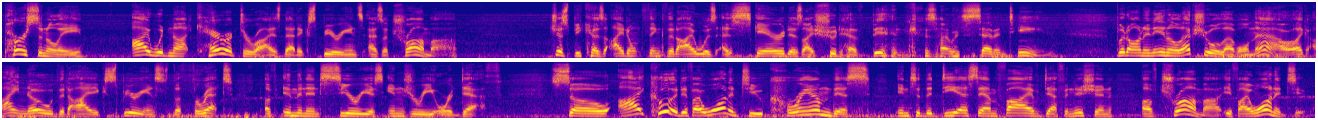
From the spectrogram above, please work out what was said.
personally, I would not characterize that experience as a trauma just because I don't think that I was as scared as I should have been because I was 17. But on an intellectual level now, like I know that I experienced the threat of imminent serious injury or death. So I could, if I wanted to, cram this into the DSM 5 definition of trauma if I wanted to.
